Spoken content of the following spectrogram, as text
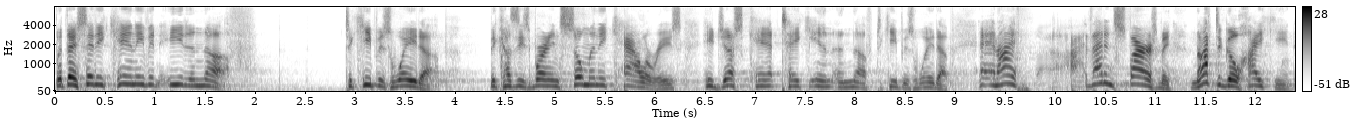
But they said he can't even eat enough to keep his weight up because he's burning so many calories, he just can't take in enough to keep his weight up. And I, I that inspires me, not to go hiking,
